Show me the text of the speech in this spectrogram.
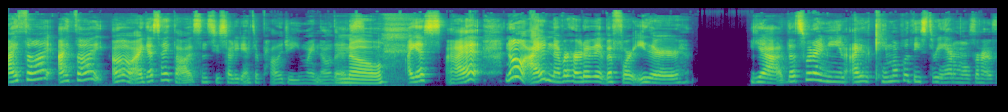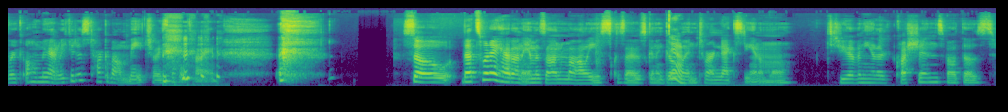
I thought, I thought, oh, I guess I thought since you studied anthropology, you might know this. No. I guess I, no, I had never heard of it before either. Yeah, that's what I mean. I came up with these three animals and I was like, oh man, we could just talk about mate choice the whole time. so that's what I had on Amazon Molly's because I was going to go yeah. into our next animal. Did you have any other questions about those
